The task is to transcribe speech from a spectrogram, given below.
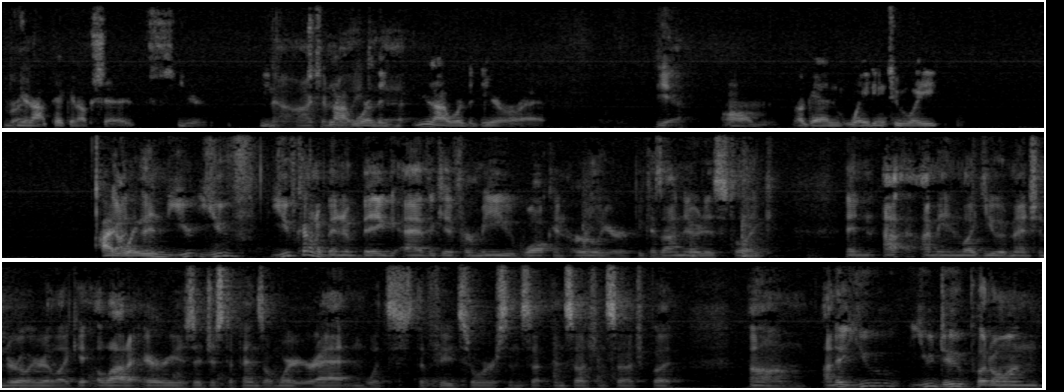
Right. You're not picking up sheds. You're, you, no, I can not where the that. you're not where the deer are at. Yeah. Um. Again, waiting too late. I yeah, wait. And you, you've you've kind of been a big advocate for me walking earlier because I noticed like and I, I, mean, like you had mentioned earlier, like it, a lot of areas, it just depends on where you're at and what's the food source and, su- and such and such. But um, I know you you do put on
